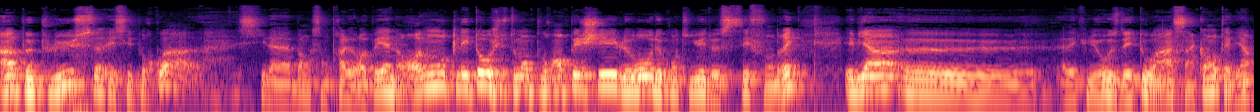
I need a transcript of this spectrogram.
un peu plus, et c'est pourquoi si la Banque Centrale Européenne remonte les taux justement pour empêcher l'euro de continuer de s'effondrer, eh bien, euh, avec une hausse des taux à 1,50, eh bien,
